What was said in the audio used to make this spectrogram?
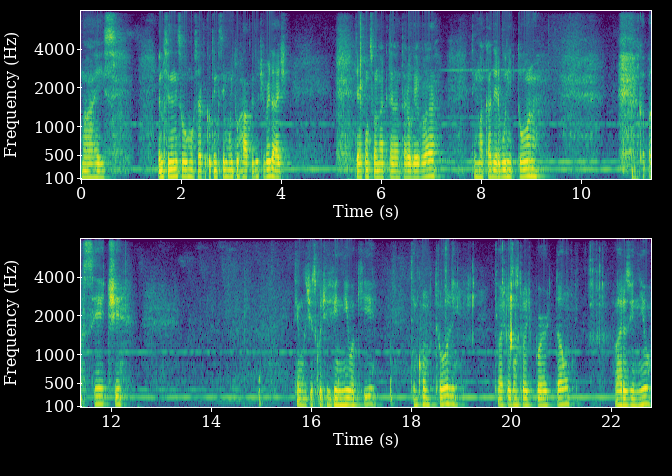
Mas. Eu não sei nem se eu vou mostrar porque eu tenho que ser muito rápido de verdade. Tem ar-condicionado que tentaram levar. Tem uma cadeira bonitona. Capacete. Tem uns discos de vinil aqui. Tem controle. Eu acho que é controle de portão. Vários vinil.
